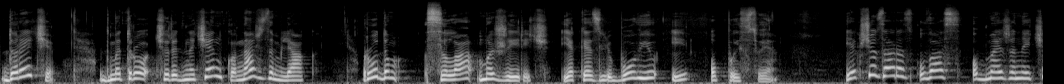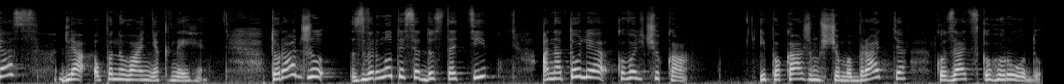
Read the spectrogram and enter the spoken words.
До речі, Дмитро Чередниченко наш земляк, родом села Межиріч, яке з любов'ю і описує. Якщо зараз у вас обмежений час для опанування книги, то раджу звернутися до статті Анатолія Ковальчука і покажемо, що ми браття козацького роду,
